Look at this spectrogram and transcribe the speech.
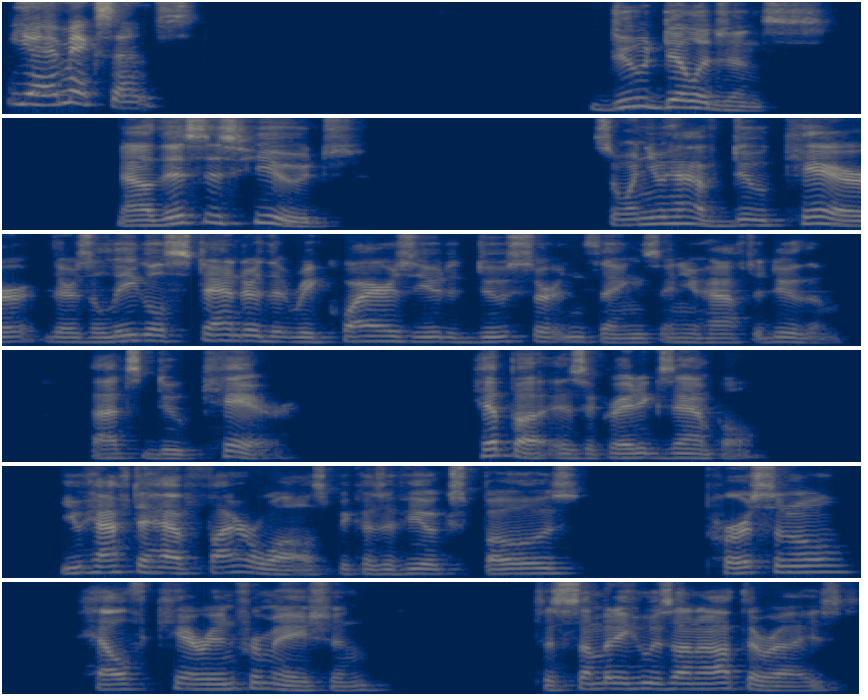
Yeah, it makes sense. Due diligence. Now, this is huge. So when you have due care, there's a legal standard that requires you to do certain things and you have to do them. That's due care. HIPAA is a great example. You have to have firewalls because if you expose personal health care information to somebody who is unauthorized,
